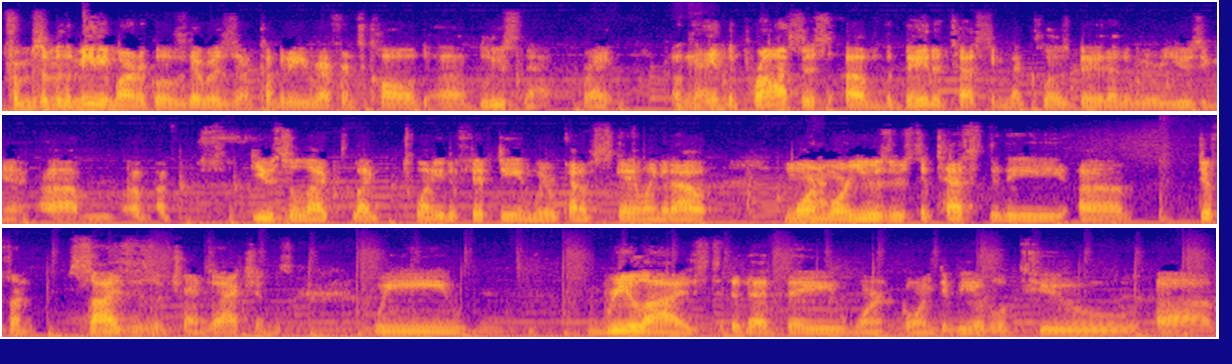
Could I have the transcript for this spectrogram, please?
from some of the medium articles, there was a company reference called uh, BlueSnap, right? And okay. in the process of the beta testing, that closed beta that we were using it, um, a, a, few select like 20 to 15, we were kind of scaling it out, more yeah. and more users to test the uh, different sizes of transactions, we realized that they weren't going to be able to um,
